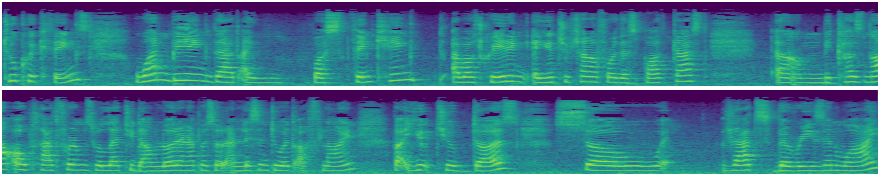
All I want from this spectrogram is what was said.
two quick things. One being that I was thinking about creating a YouTube channel for this podcast um, because not all platforms will let you download an episode and listen to it offline, but YouTube does. So that's the reason why.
